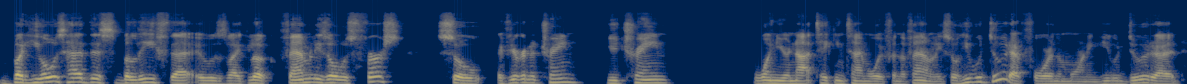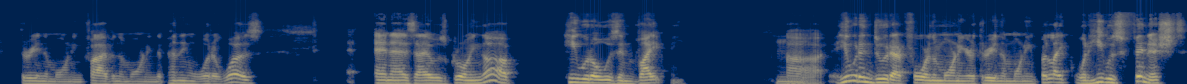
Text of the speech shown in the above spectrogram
but he always had this belief that it was like, look, family's always first. So if you're going to train, you train when you're not taking time away from the family. So he would do it at four in the morning. He would do it at three in the morning, five in the morning, depending on what it was. and as I was growing up, he would always invite me. Mm. Uh, he wouldn't do it at four in the morning or three in the morning, but like when he was finished,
